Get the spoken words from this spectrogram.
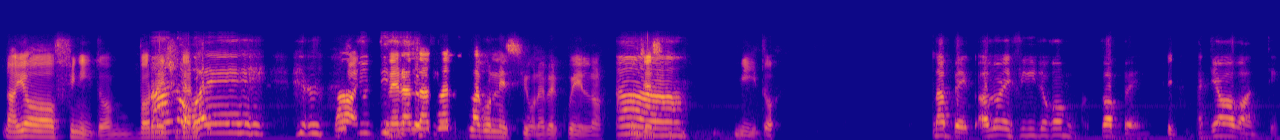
No, io ho finito. Vorrei ah, citare... no, eh... no, non era andata la connessione per quello. Ah. Non si è finito. Vabbè, allora hai finito comunque. Va bene. Sì. Andiamo avanti.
